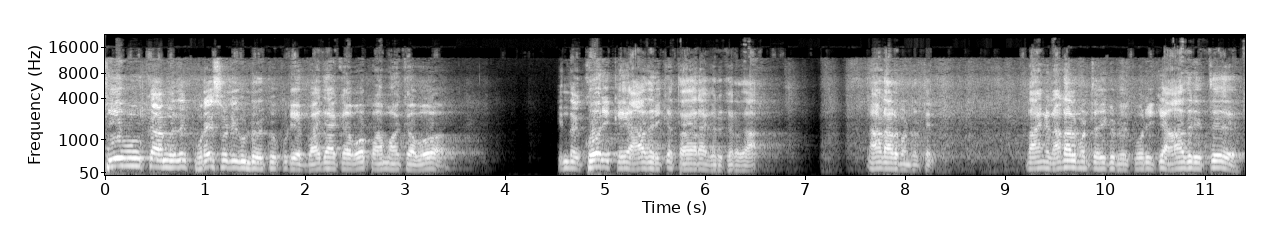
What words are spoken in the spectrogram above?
திமுக மீது குறை சொல்லிக் கொண்டிருக்கக்கூடிய பாஜகவோ பாமகவோ இந்த கோரிக்கையை ஆதரிக்க தயாராக இருக்கிறதா? நாடாளுமன்றத்தில். நாங்கள் நாடாளுமன்றத்தில் வைக்கக்கூடிய கோரிக்கையை ஆதரித்து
